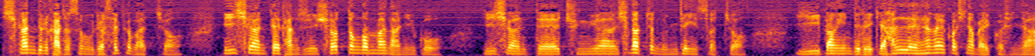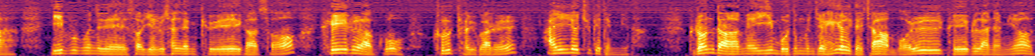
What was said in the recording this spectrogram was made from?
시간들을 가졌으면 우리가 살펴봤죠. 이 시간대 단순히 쉬었던 것만 아니고 이 시간대에 중요한 신학적 논쟁이 있었죠. 이방인들에게 할례를 행할 것이냐 말 것이냐 이 부분에 대해서 예루살렘 교회에 가서 회의를 하고 그 결과를 알려주게 됩니다. 그런 다음에 이 모든 문제가 해결되자 뭘 계획을 하냐면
